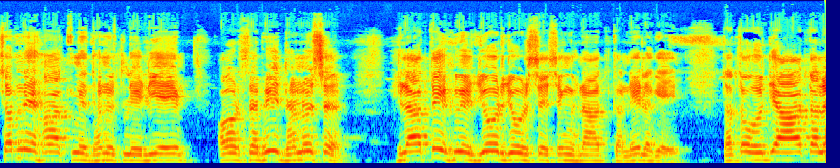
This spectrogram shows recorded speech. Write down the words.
सबने हाथ में धनुष ले लिए और सभी धनुष हिलाते हुए ज़ोर ज़ोर से सिंहनाद करने लगे। ततो जातल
